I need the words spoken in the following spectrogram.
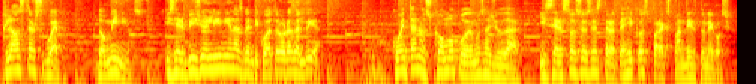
clusters web, dominios y servicio en línea las 24 horas al día. Cuéntanos cómo podemos ayudar y ser socios estratégicos para expandir tu negocio.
